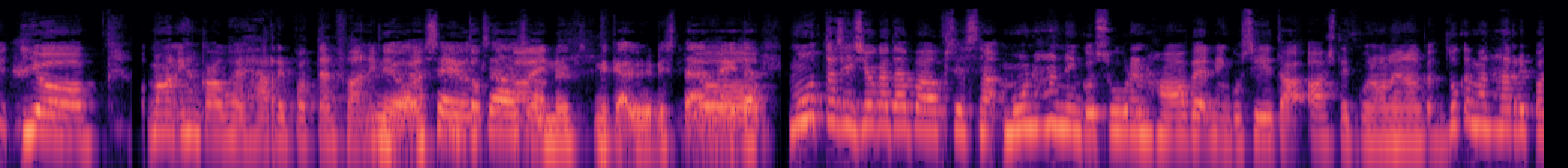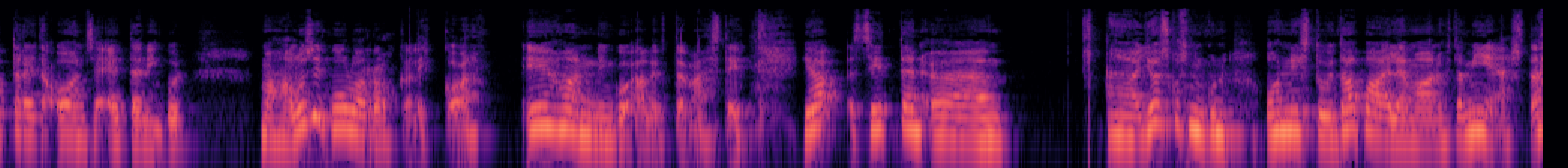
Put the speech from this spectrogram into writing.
Joo, mä oon ihan kauhean Harry Potter-fani Joo, myös, se, on, se on nyt, mikä yhdistää Joo. meitä. Mutta siis joka tapauksessa munhan niin kuin suurin haave niin kuin siitä asti, kun olen alkanut lukemaan Harry Pottereita, on se, että niin kuin, mä halusin kuulua rohkelikkoon. Ihan niin kuin älyttömästi. Ja sitten... Öö, Äh, joskus niin kun onnistuin tapailemaan yhtä miestä.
